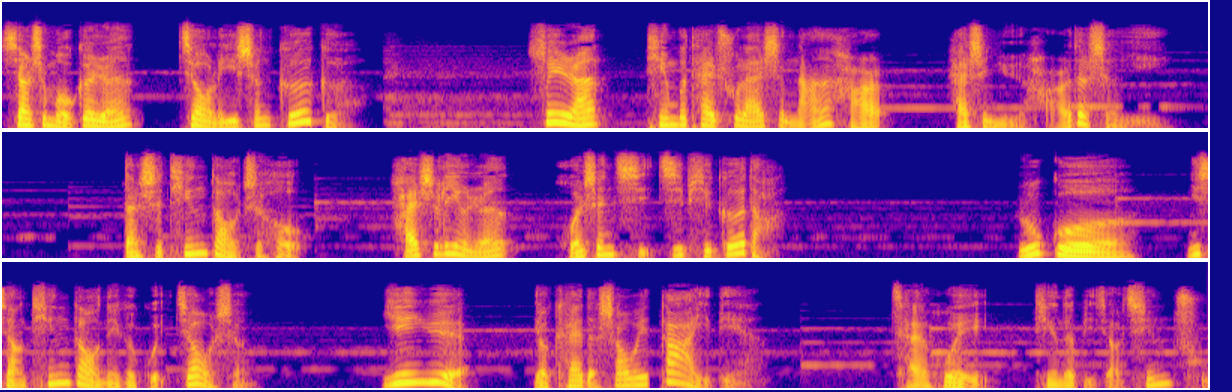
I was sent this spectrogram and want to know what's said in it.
像是某个人叫了一声“哥哥”。虽然听不太出来是男孩还是女孩的声音，但是听到之后，还是令人浑身起鸡皮疙瘩。如果。你想听到那个鬼叫声，音乐要开的稍微大一点，才会听得比较清楚。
